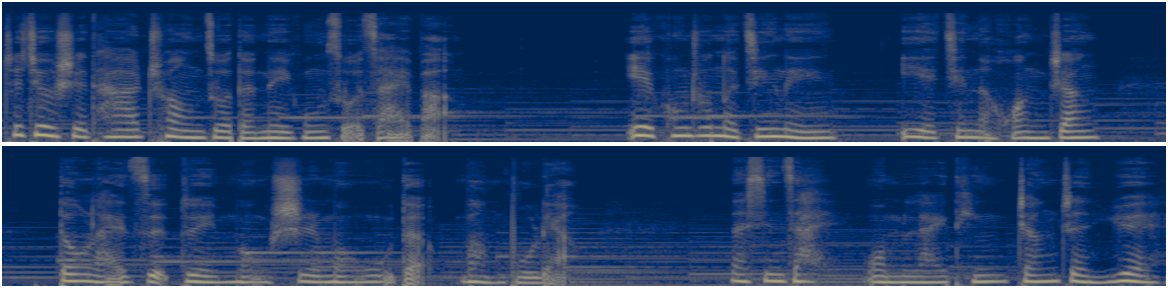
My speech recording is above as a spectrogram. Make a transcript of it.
这就是他创作的内功所在吧。夜空中的精灵，夜间的慌张，都来自对某事某物的忘不了。那现在我们来听张震岳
